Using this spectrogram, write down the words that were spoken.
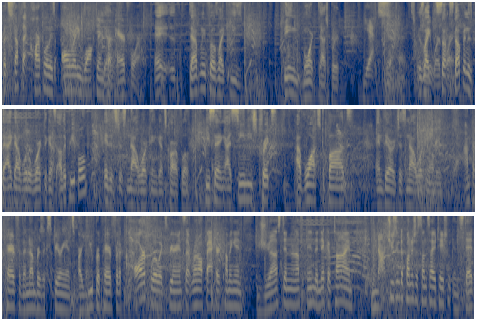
but stuff that Karflo is already walked in Yeah. prepared for. It, it definitely feels like he's being more desperate. Yes. Yeah. It's, It's like some stuff in his bag that would have worked against other people. It is just not working against Karflo. He's saying, I've seen these tricks, I've watched the VODs, and they are just not working on me. I'm prepared for the numbers experience. Are you prepared for the Karflo experience? That runoff backer coming in just in enough in the nick of time, not choosing to punish a sun salutation, instead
